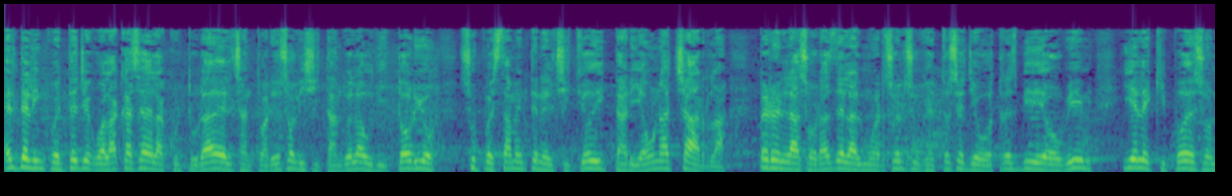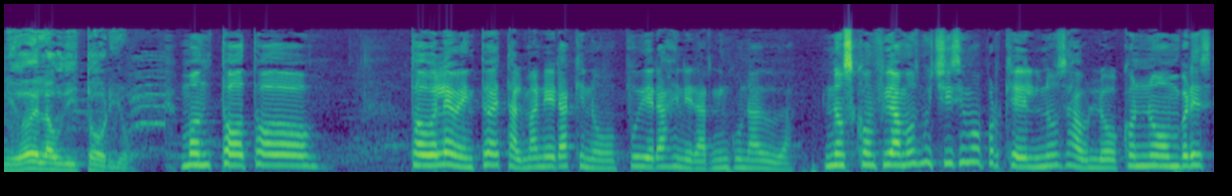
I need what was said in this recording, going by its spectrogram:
El delincuente llegó a la Casa de la Cultura del Santuario solicitando el auditorio, supuestamente en el sitio dictaría una charla, pero en las horas del almuerzo el sujeto se llevó tres video BIM y el equipo de sonido del auditorio. Montó todo, todo el evento de tal manera que no pudiera generar ninguna duda. Nos confiamos muchísimo porque él nos habló con nombres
